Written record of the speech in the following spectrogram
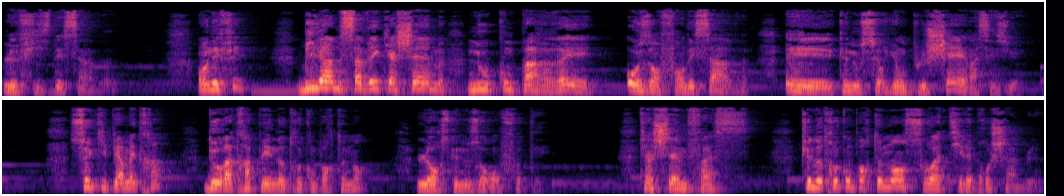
le fils d'Essav. En effet, Bilam savait qu'Hachem nous comparerait aux enfants d'Essav et que nous serions plus chers à ses yeux. Ce qui permettra de rattraper notre comportement lorsque nous aurons fauté. Qu'Hachem fasse que notre comportement soit irréprochable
